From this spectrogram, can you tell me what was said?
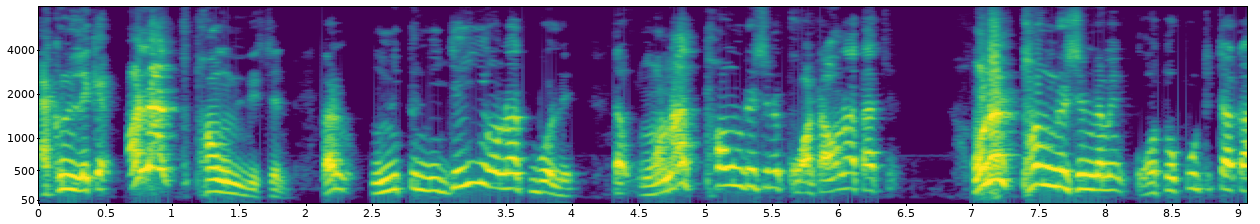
এখন লেখে অনাথ ফাউন্ডেশন। কারণ উনি তো নিজেই অনাথ বলে। তা অনাথ ফাউন্ডেশনে কটা অনাথ আছে? অনাথ ফাউন্ডেশন নামে কত কোটি টাকা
